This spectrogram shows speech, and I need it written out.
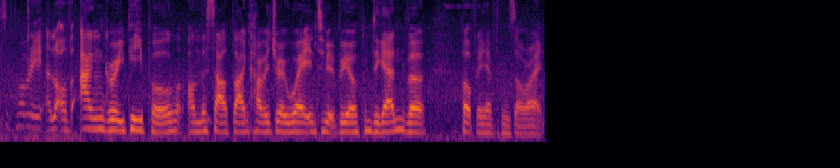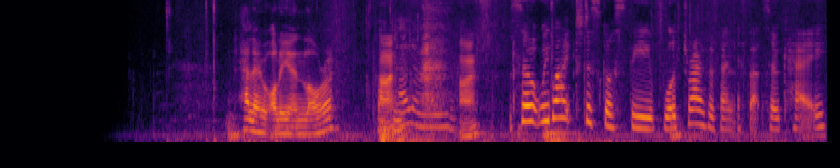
So probably a lot of angry people on the southbound carriageway waiting to it be opened again. But hopefully everything's all right. Hello, Ollie and Laura. Hi. Hello. Hi. So we'd like to discuss the blood drive event, if that's okay.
